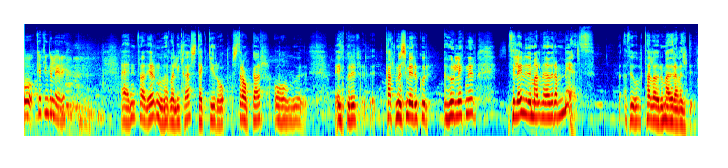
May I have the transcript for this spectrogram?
og kettlingalegri. En það er nú þarna líka stekkir og strákar og einhverjir kallmenn sem er ykkur hugleiknir, þið leifið þeim alveg að vera með því þú talaður um aðraveldið.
